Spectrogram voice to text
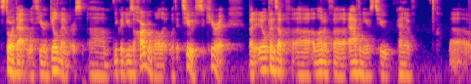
store that with your guild members. Um, you could use a hardware wallet with it too to secure it, but it opens up uh, a lot of uh, avenues to kind of uh,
